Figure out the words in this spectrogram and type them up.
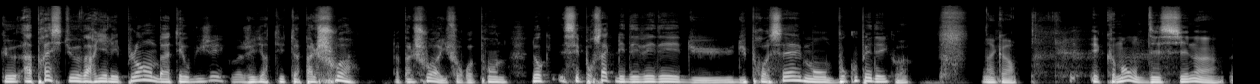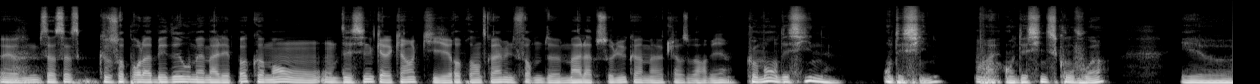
que après, si tu veux varier les plans, bah t'es obligé. Quoi. Je veux dire, t'as pas le choix. T'as pas le choix. Il faut reprendre. Donc c'est pour ça que les DVD du, du procès m'ont beaucoup aidé. Quoi. D'accord. Et comment on dessine, euh, ça, ça- que ce soit pour la BD ou même à l'époque, comment on, on dessine quelqu'un qui représente quand même une forme de mal absolu comme euh, Klaus Barbie Comment on dessine? On dessine. Ouais. On dessine ce qu'on voit. Et euh,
